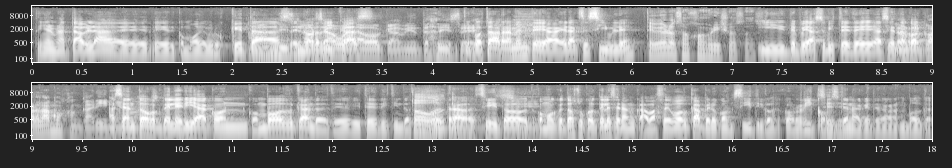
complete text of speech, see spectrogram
tenían una tabla de, de- como de brusquetas Andy se le hace agua a nórdicas la boca mientras dice. que costaba realmente, era accesible. Te veo los ojos brillosos. Y te pedías, viste, te hacían, Lo co- recordamos con cariño. hacían todo coctelería con, con vodka, entonces te, viste distintos ¿Todo tipos de tragos. Sí, todo, Sí. como que todos sus cócteles eran a base de vodka, pero con cítricos, con ricos, Sí, viste, sí. nada que te daban vodka.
